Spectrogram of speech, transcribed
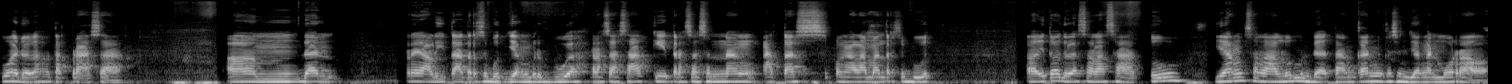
itu adalah otak perasa um, dan realita tersebut yang berbuah rasa sakit, rasa senang atas pengalaman tersebut, uh, itu adalah salah satu yang selalu mendatangkan kesenjangan moral.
